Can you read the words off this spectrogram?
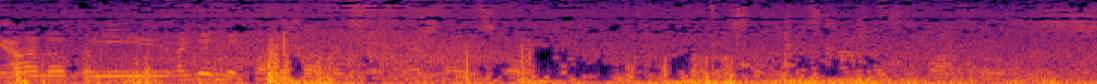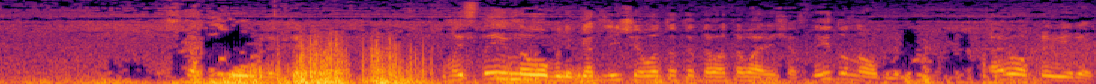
Я ну, то і воєнник балаклавах. Как на облик. Мы стоим на облик, в отличие вот от этого товарища. Стоит он на облик, а его проверять.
